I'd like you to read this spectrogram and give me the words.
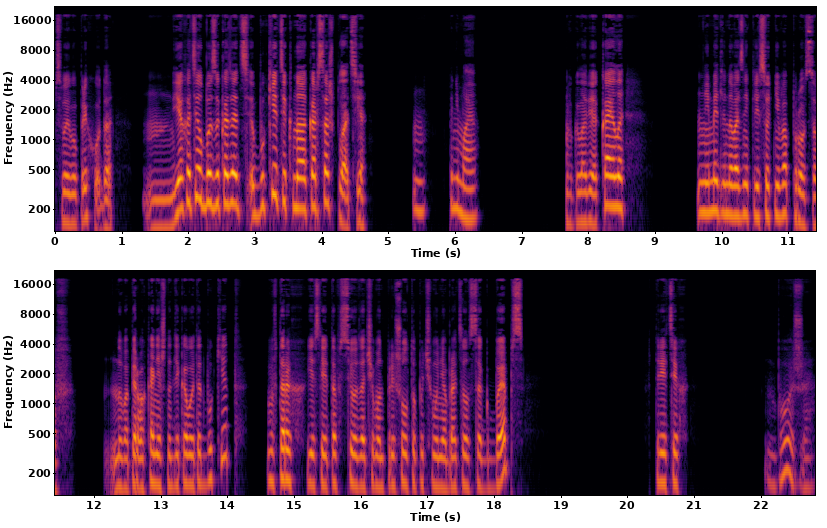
своего прихода. «Я хотел бы заказать букетик на корсаж платья». «Понимаю». В голове Кайлы Немедленно возникли сотни вопросов. Ну, во-первых, конечно, для кого этот букет? Во-вторых, если это все, зачем он пришел, то почему не обратился к Бэбс? В-третьих, боже,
